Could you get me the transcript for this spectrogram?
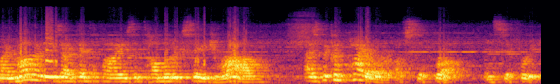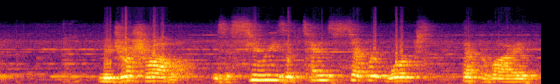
Maimonides identifies the Talmudic sage Rav as the compiler of Sifra and Sifri. Midrash Rabbah is a series of ten separate works that provide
